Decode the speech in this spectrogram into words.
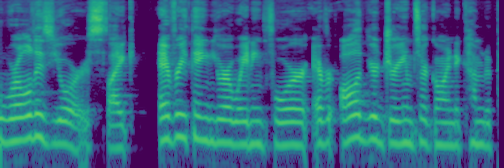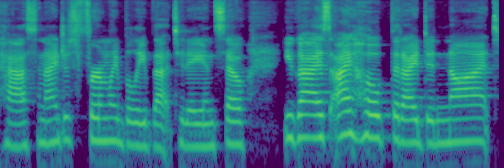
world is yours. Like everything you are waiting for, every, all of your dreams are going to come to pass. And I just firmly believe that today. And so, you guys, I hope that I did not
